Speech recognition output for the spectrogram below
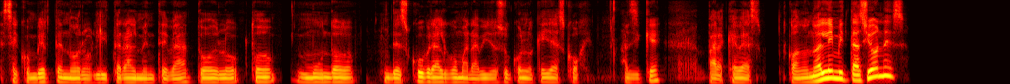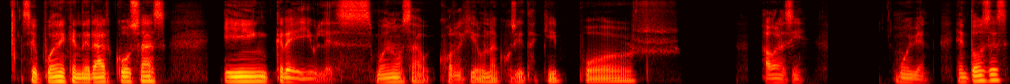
se convierte en oro, literalmente, ¿verdad? Todo lo, todo mundo descubre algo maravilloso con lo que ella escoge. Así que, para que veas, cuando no hay limitaciones, se pueden generar cosas increíbles. Bueno, vamos a corregir una cosita aquí por... Ahora sí. Muy bien. Entonces,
